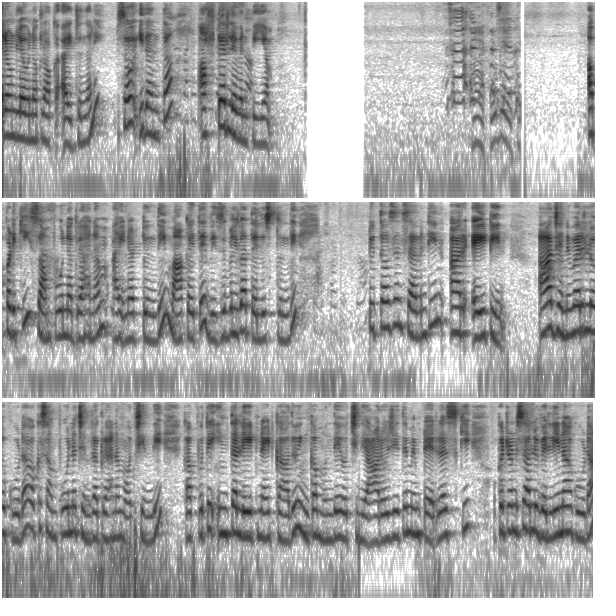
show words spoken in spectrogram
అరౌండ్ లెవెన్ ఓ క్లాక్ అవుతుందని సో ఇదంతా ఆఫ్టర్ లెవెన్ పిఎం. అప్పటికి సంపూర్ణ గ్రహణం అయినట్టుంది. మాకైతే విజిబుల్గా తెలుస్తుంది. Two thousand seventeen or eighteen ఆ జనవరిలో కూడా ఒక సంపూర్ణ చంద్రగ్రహణం వచ్చింది. కాకపోతే ఇంత లేట్ నైట్ కాదు ఇంకా ముందే వచ్చింది. ఆ రోజైతే మేము టెర్రస్కి ఒకటి రెండు సార్లు వెళ్ళినా కూడా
